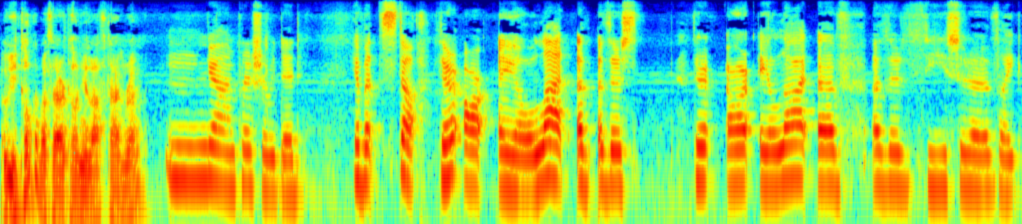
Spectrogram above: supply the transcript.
We talked about serotonin last time, right? Mm, yeah, I'm pretty sure we did. Yeah, but still, there are a lot of others. There are a lot of other these sort of like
